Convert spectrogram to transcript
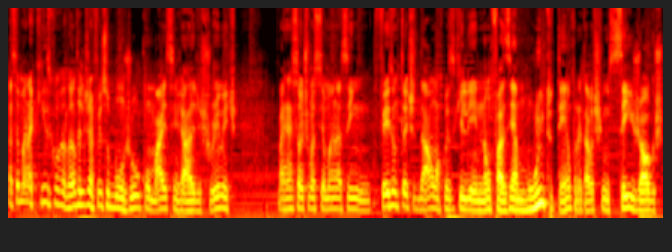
Na semana 15 contra o Atlanta ele já fez um bom jogo com mais de 100 jardas de scrimmage. Mas nessa última semana, assim, fez um touchdown, uma coisa que ele não fazia há muito tempo, né? Tava acho, em seis jogos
